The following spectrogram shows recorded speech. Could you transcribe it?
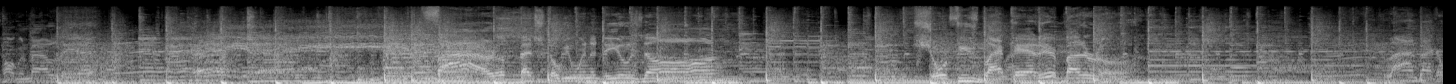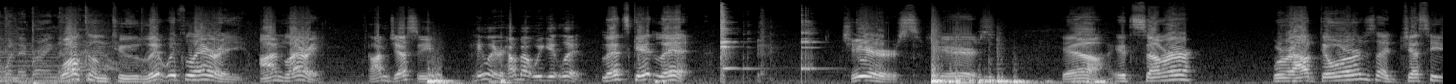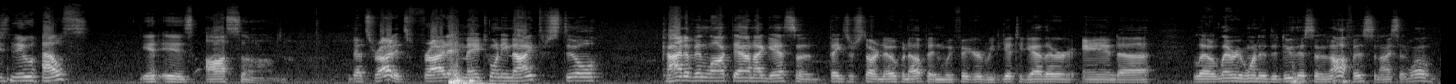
Talking about lit. Fire up that stogie when the deal is done. Short fuse black cat, everybody run. Linebacker when they bring Welcome to Lit with Larry. I'm Larry. I'm Jesse. Hey Larry, how about we get lit? Let's get lit. Cheers. Cheers. Yeah, it's summer. We're outdoors at Jesse's new house. It is awesome. That's right. It's Friday, May 29th. We're still kind of in lockdown, I guess. Uh, things are starting to open up, and we figured we'd get together. And uh, Larry wanted to do this in an office, and I said, "Well,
